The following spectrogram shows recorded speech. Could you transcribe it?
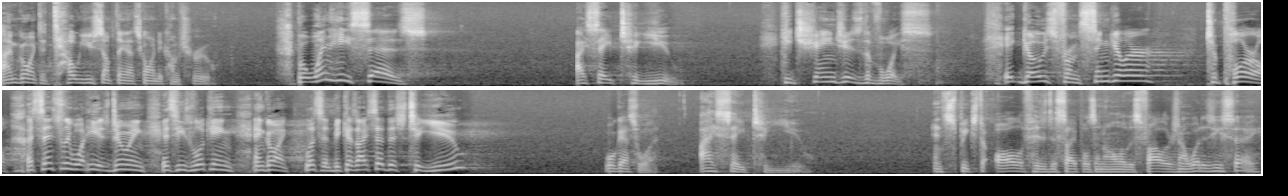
I'm going to tell you something that's going to come true. But when he says, I say to you, he changes the voice. It goes from singular to plural. Essentially, what he is doing is he's looking and going, Listen, because I said this to you, well, guess what? I say to you. And speaks to all of his disciples and all of his followers. Now, what does he say?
